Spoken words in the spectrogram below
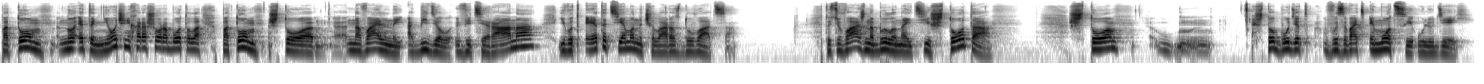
потом, но это не очень хорошо работало, потом, что э, Навальный обидел ветерана, и вот эта тема начала раздуваться. То есть важно было найти что-то, что, что будет вызывать эмоции у людей.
